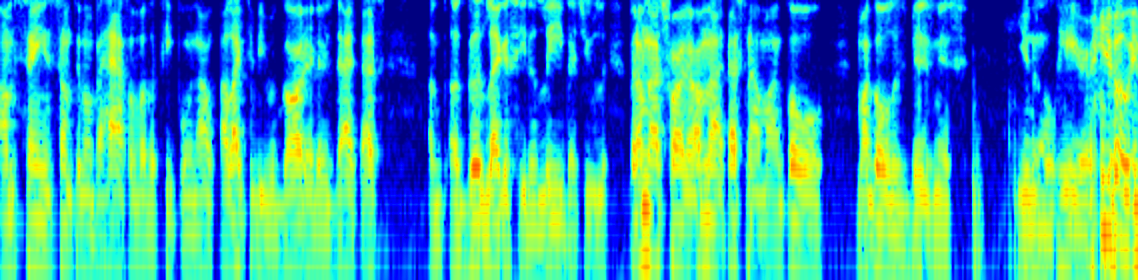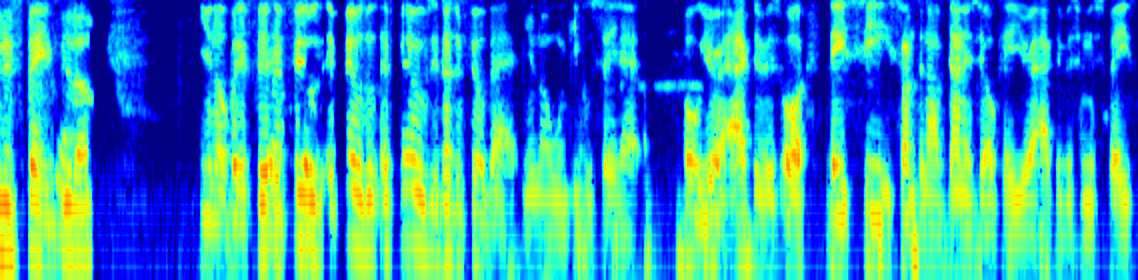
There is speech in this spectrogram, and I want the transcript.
I'm saying something on behalf of other people, and I, I like to be regarded as that. That's a, a good legacy to leave. That you, but I'm not trying to. I'm not. That's not my goal. My goal is business. You know, here, you know, in this space, yeah. you know you know but it, feel, it feels it feels it feels it doesn't feel bad you know when people say that oh you're an activist or they see something i've done and say okay you're an activist in this space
